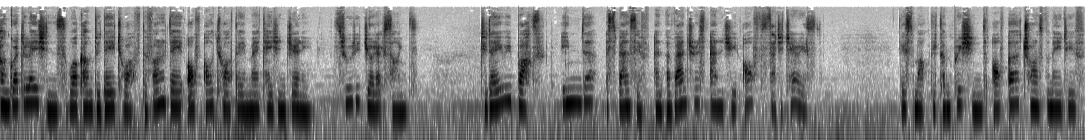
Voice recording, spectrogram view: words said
Congratulations, welcome to day 12, the final day of our 12 day meditation journey through the zodiac signs. Today we bask in the expansive and adventurous energy of Sagittarius. This marks the completion of a transformative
